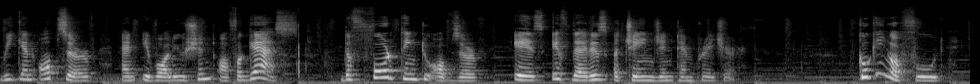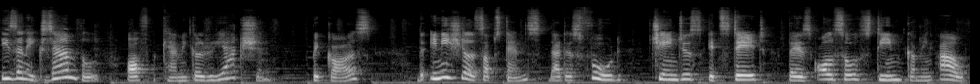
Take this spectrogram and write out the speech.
we can observe an evolution of a gas. The fourth thing to observe is if there is a change in temperature. Cooking of food is an example of a chemical reaction because the initial substance, that is food, changes its state, there is also steam coming out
